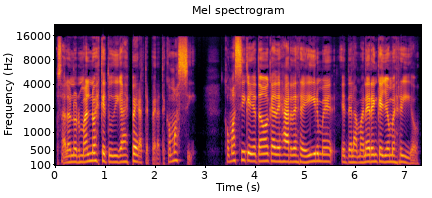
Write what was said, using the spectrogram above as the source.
o sea, lo normal no es que tú digas, espérate, espérate, ¿cómo así? ¿Cómo así que yo tengo que dejar de reírme de la manera en que yo me río?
